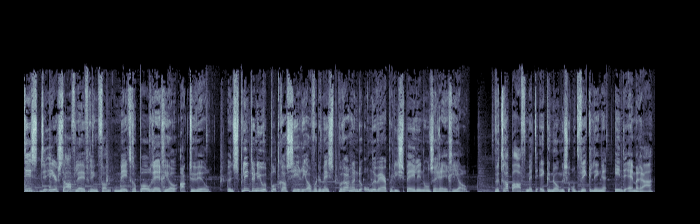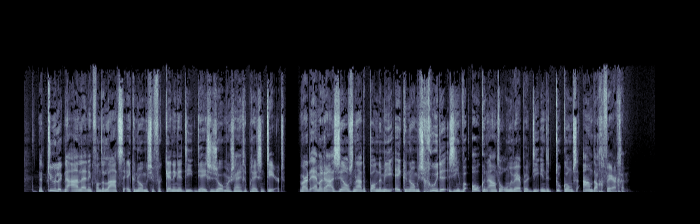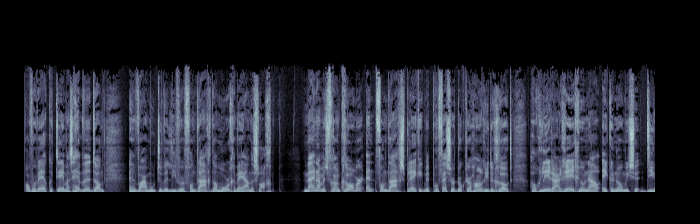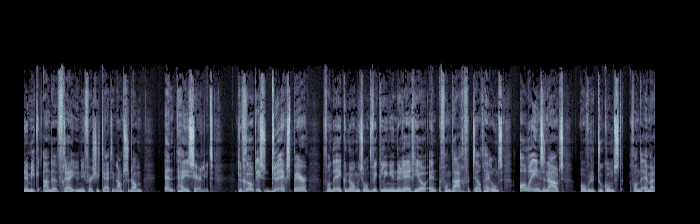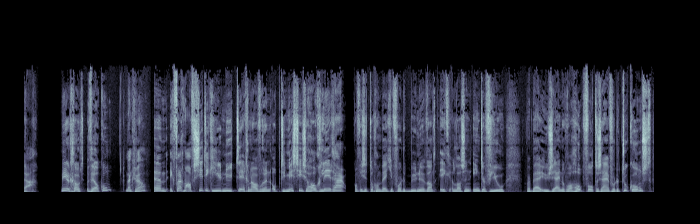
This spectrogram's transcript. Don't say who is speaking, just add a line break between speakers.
Dit is de eerste aflevering van Metropoolregio Actueel. Een splinternieuwe podcastserie over de meest prangende onderwerpen die spelen in onze regio. We trappen af met de economische ontwikkelingen in de MRA. Natuurlijk naar aanleiding van de laatste economische verkenningen die deze zomer zijn gepresenteerd. Waar de MRA zelfs na de pandemie economisch groeide, zien we ook een aantal onderwerpen die in de toekomst aandacht vergen. Over welke thema's hebben we het dan en waar moeten we liever vandaag dan morgen mee aan de slag? Mijn naam is Frank Kromer en vandaag spreek ik met professor Dr. Henry de Groot, hoogleraar regionaal economische dynamiek aan de Vrije Universiteit in Amsterdam. En hij is serlid. De Groot is dé expert van de economische ontwikkelingen in de regio en vandaag vertelt hij ons alle ins en outs over de toekomst van de MRA. Meneer de Groot, welkom.
Dankjewel.
Um, ik vraag me af, zit ik hier nu tegenover een optimistische hoogleraar of is het toch een beetje voor de bühne? Want ik las een interview waarbij u zei nog wel hoopvol te zijn voor de toekomst,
